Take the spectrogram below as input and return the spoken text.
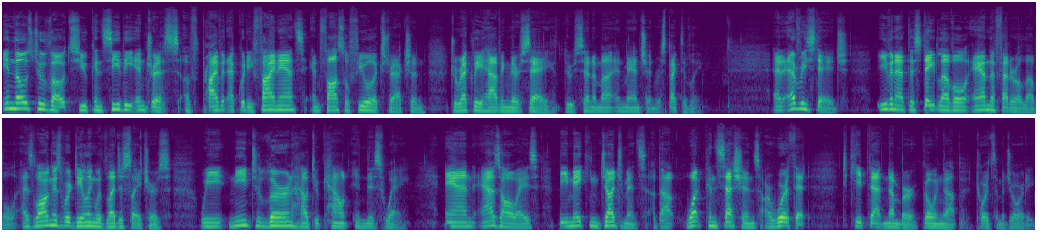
in those two votes, you can see the interests of private equity finance and fossil fuel extraction directly having their say through Sinema and Manchin, respectively. At every stage, even at the state level and the federal level, as long as we're dealing with legislatures, we need to learn how to count in this way. And as always, be making judgments about what concessions are worth it to keep that number going up towards the majority.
